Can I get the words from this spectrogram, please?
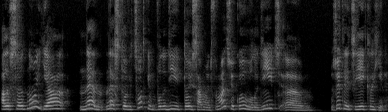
Але все одно я не, не 100% володію тою самою інформацією, якою володіють е, жителі цієї країни.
